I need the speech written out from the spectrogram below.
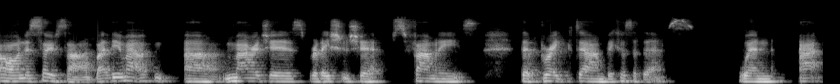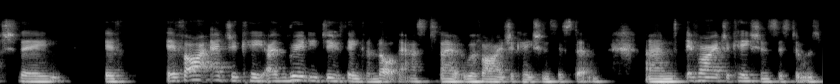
Oh, and it's so sad. Like the amount of uh, marriages, relationships, families that break down because of this. When actually, if if our educate, I really do think a lot of it has to do with our education system. And if our education system was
